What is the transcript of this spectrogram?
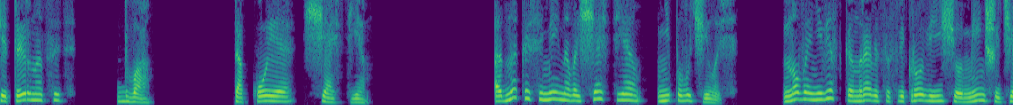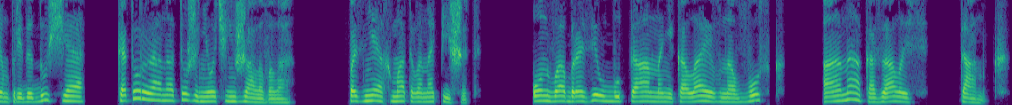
14.2. Такое счастье. Однако семейного счастья не получилось. Новая невестка нравится свекрови еще меньше, чем предыдущая, которую она тоже не очень жаловала. Позднее Ахматова напишет. Он вообразил, будто Анна Николаевна — воск, а она оказалась танк.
